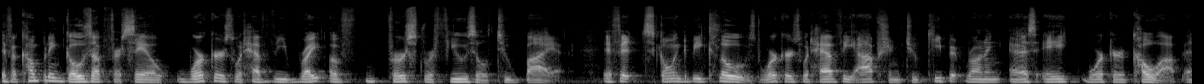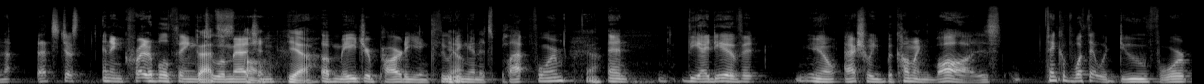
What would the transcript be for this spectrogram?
if a company goes up for sale, workers would have the right of first refusal to buy it. If it's going to be closed, workers would have the option to keep it running as a worker co op. And that's just an incredible thing That's- to imagine oh, yeah. a major party including Yeah. in its platform. Yeah. And the idea of it, you know, actually becoming law is think of what that would do for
